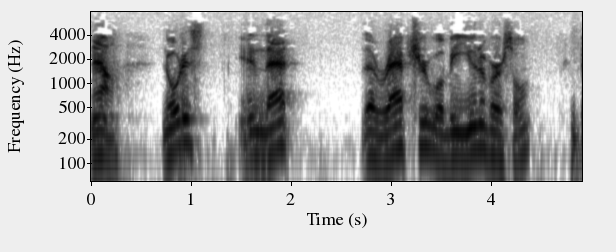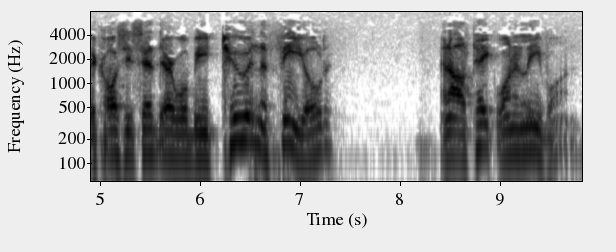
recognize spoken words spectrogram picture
Now, notice in that the rapture will be universal because he said there will be two in the field and I'll take one and leave one.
